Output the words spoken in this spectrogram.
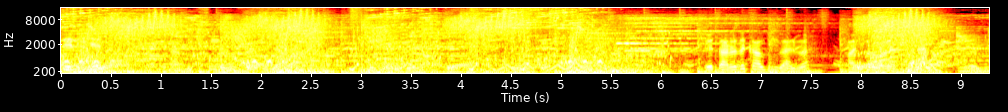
Tehlike. Tamam ikisini de Evet arada kaldım galiba. Piper var aşağıda. Öldüm.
